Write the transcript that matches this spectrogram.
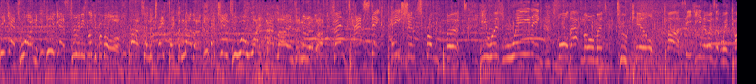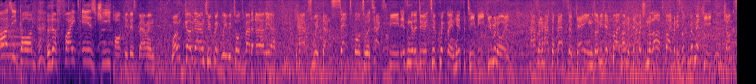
He gets one, he gets two, and he's looking for more. Perkz on the chase takes another, and G2 will wipe Mad Lions in the river. Fantastic patience from Perkz. He was waiting for that moment to kill Carzzy. He knows that with Carzzy gone, the fight is G. Pocket this Baron won't go down too quickly. We talked about it earlier. Caps with that set auto attack speed isn't going to do it too quickly. And here's the TP. Humanoid hasn't had the best of games. Only did 500 damage in the last fight, but he's looking for Mickey. Jumps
